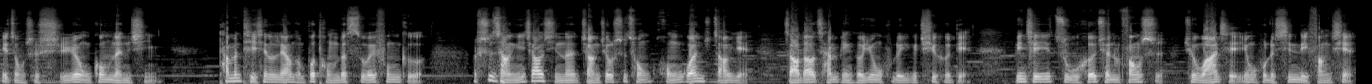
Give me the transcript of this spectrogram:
一种是实用功能型，它们体现了两种不同的思维风格。市场营销型呢，讲究是从宏观去着眼，找到产品和用户的一个契合点，并且以组合拳的方式去瓦解用户的心理防线，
